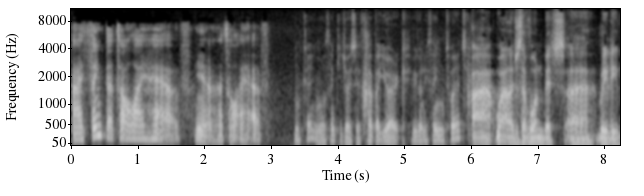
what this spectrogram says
I think that's all I have. Yeah, that's all I have. Okay, well, thank you, Joseph. How about you, Eric? Have you got anything to add? Uh, well, I just have one bit, uh, really.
